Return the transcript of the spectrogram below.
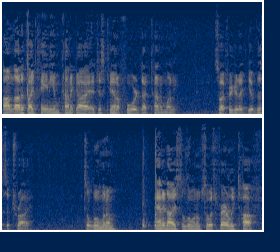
I'm not a titanium kind of guy. I just can't afford that kind of money. So I figured I'd give this a try. It's aluminum, anodized aluminum, so it's fairly tough.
